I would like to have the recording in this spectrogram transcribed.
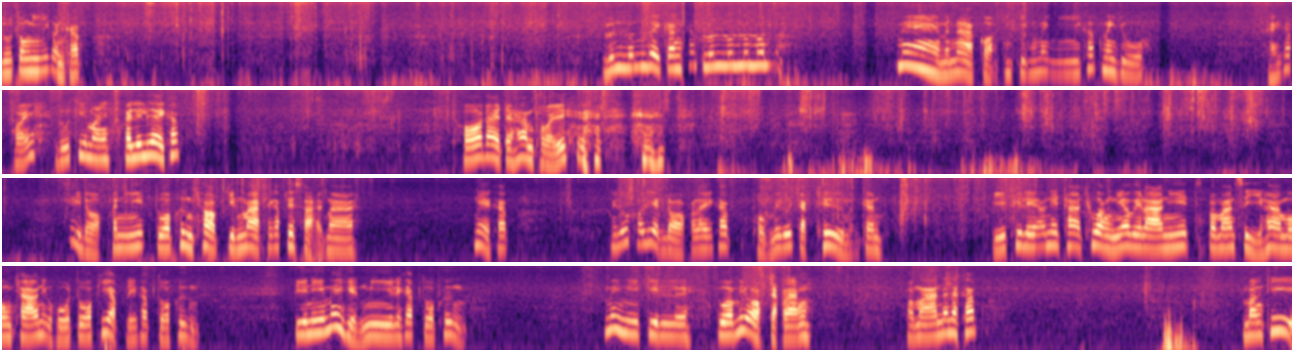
ดูตรงนี้ก่อนครับ ลุ้นลุ้นด้วยกันครับลุ้นลุ้นลุ้นลุ้นแม่มันน่าเกาะจริงๆ ไม่มีครับไม่อยู่ไหนครับถอยดูที่ไม้ไปเรื่อยๆครับ ท้อได้แต่ห้ามถอย อ้ดอกพันนี้ตัวพึ่งชอบกินมากนะครับที่สายมา เนี่ยครับ ไม่รู้เขาเรียกดอกอะไรครับ ผมไม่รู้จักชื่อเหมือนกัน ปีที่แล้วนี่ถ้าช่วงเนี้ยเวลานี้ประมาณสี่ห้าโมงเช้านี่โอ้โหตัวเพียบเลยครับ ตัวพึ่ง ปีนี้ไม่เห็นมีเลยครับ ตัวพึ่ง ไม่มีกินเลย ตัวไม่ออกจากรัง ประมาณนั้นนะครับ บางที่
